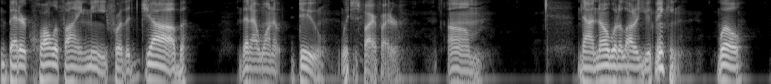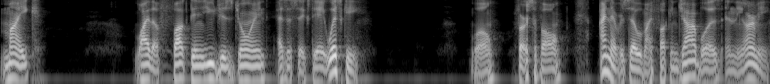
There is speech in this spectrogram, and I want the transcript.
better qualifying me for the job that I want to do, which is firefighter. Um, now I know what a lot of you are thinking. Well, Mike, why the fuck didn't you just join as a 68 whiskey? Well, first of all, I never said what my fucking job was in the army,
